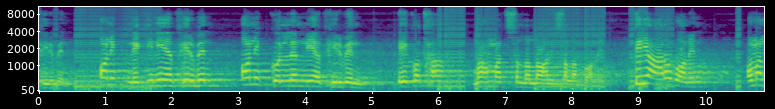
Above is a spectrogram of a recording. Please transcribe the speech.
ফিরবেন, অনেক নেকি নিয়ে ফিরবেন, অনেক কল্যাণ নিয়ে ফিরবেন। এ কথা মোহাম্মদ সাল্লাহ আলি সাল্লাম বলেন। তিনি আরও বলেন, ওমান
